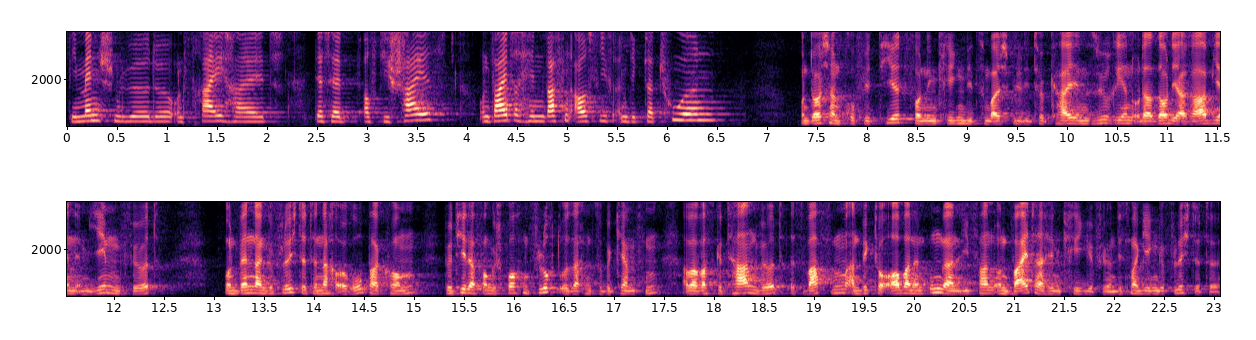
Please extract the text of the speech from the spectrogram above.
wie Menschenwürde und Freiheit, dass er auf die scheißt und weiterhin Waffen ausliefert an Diktaturen. Und Deutschland profitiert von den Kriegen, die zum Beispiel die Türkei in Syrien oder Saudi-Arabien im Jemen führt und wenn dann Geflüchtete nach Europa kommen, wird hier davon gesprochen, Fluchtursachen zu bekämpfen. Aber was getan wird, ist Waffen an Viktor Orban in Ungarn liefern und weiterhin Kriege führen, diesmal gegen Geflüchtete.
